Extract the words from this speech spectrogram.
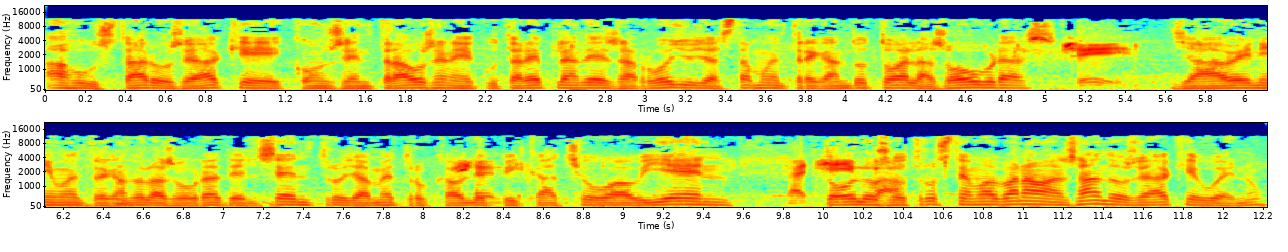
ajustar, o sea que concentrados en ejecutar el plan de desarrollo, ya estamos entregando todas las obras, Sí. ya venimos entregando las obras del centro, ya Metrocable. Picacho va bien, todos los otros temas van avanzando, o sea que bueno,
